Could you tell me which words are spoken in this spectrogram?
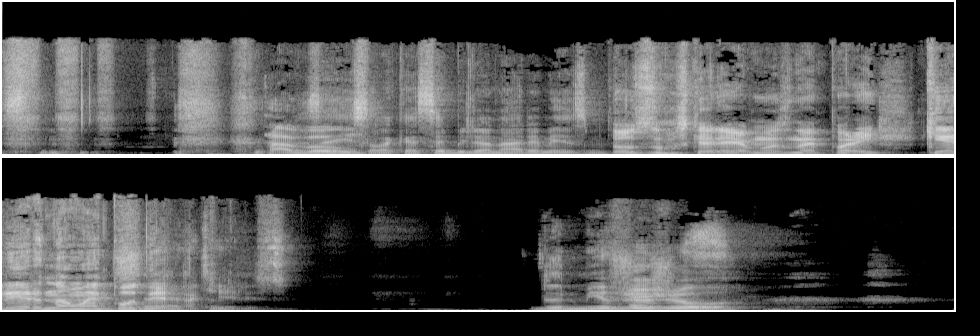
Tá Mas bom. é isso, ela quer ser bilionária mesmo. Todos nós queremos, né? Porém, querer não é poder, Certo. aqueles. Dormiu, É Jojo?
